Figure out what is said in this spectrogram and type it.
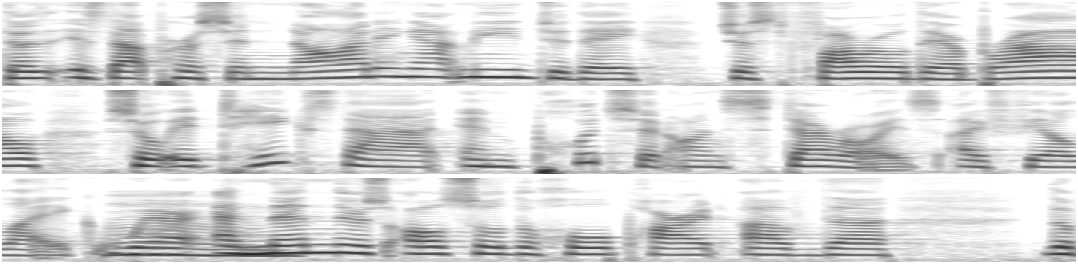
Does is that person nodding at me? Do they just furrow their brow? So it takes that and puts it on steroids i feel like where and mm. then there's also the whole part of the the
